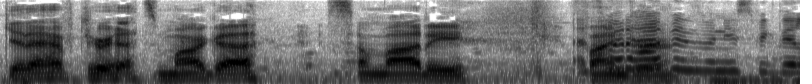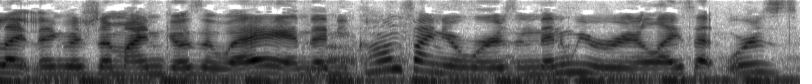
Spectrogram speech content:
Get after it. That's Marga Samadhi. That's Find what her. happens when you speak the light language. The mind goes away, and then you can't find your words, and then we realize that words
